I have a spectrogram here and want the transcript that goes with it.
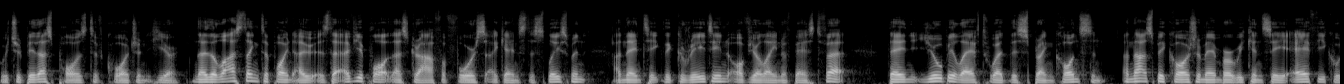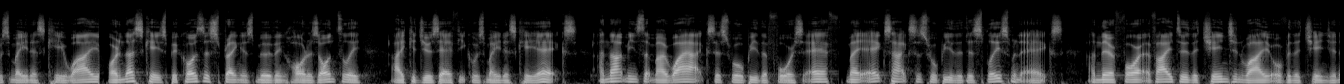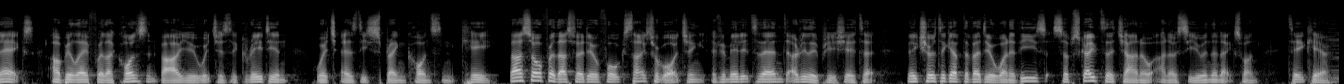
which would be this positive quadrant here. Now the last thing to point out is that if you plot this graph of force against displacement and then take the gradient of your line of best fit, then you'll be left with the spring constant. And that's because remember we can say F equals minus Ky, or in this case because the spring is moving horizontally, I could use F equals minus Kx. And that means that my y-axis will be the force F, my x-axis will be the displacement x, and therefore if I do the change in y over the change in x, I'll be left with a constant value which is the gradient which is the spring constant K. That's all for this video folks, thanks for watching. If you made it to the end, I really appreciate it. Make sure to give the video one of these, subscribe to the channel, and I'll see you in the next one. Take care.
